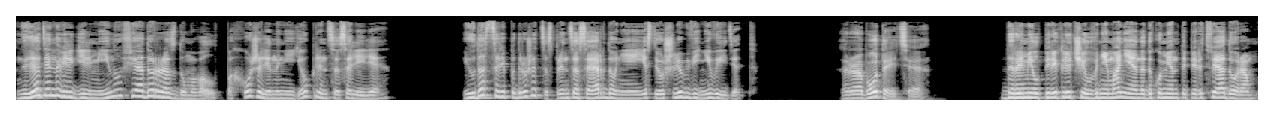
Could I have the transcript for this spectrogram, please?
Глядя на Вильгельмину, Феодор раздумывал, похожа ли на нее принцесса Лилия. И удастся ли подружиться с принцессой Ордонией, если уж любви не выйдет. «Работаете?» Даремил переключил внимание на документы перед Феодором.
